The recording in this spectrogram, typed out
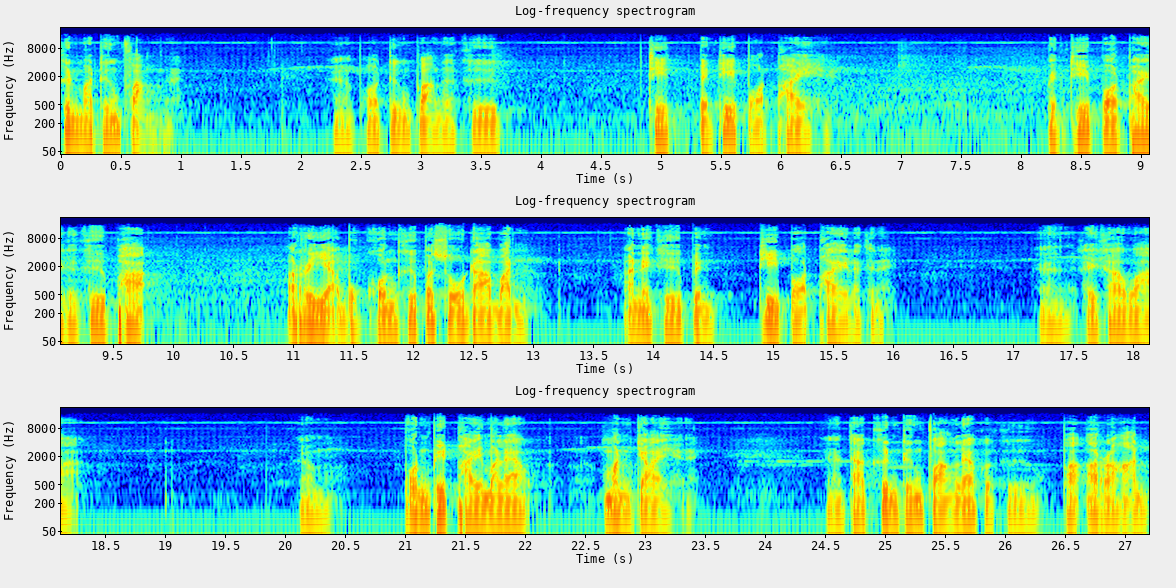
ขึ้นมาถึงฝั่งพอถึงฝั่งก็คือที่เป็นที่ปลอดภัย เป็นที่ปลอดภัยก็คือพระอริยบุคคลคือพระโสดาบัน อันนี้คือเป็นที่ปลอดภัยแล้วใช่ไหมใครข้าว่าพ้นพิษภัยมาแล้ว มั่นใจ ถ้าขึ้นถึงฝั่งแล้วก็คือ พระอรหันต์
